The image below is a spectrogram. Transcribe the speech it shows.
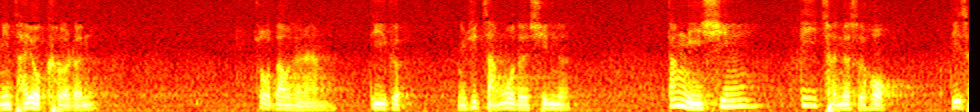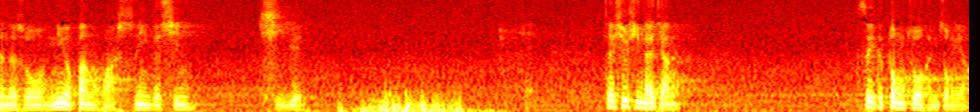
你才有可能做到怎样？第一个，你去掌握的心呢？当你心低沉的时候，低沉的时候，你有办法使你的心喜悦。在修行来讲，这个动作很重要。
